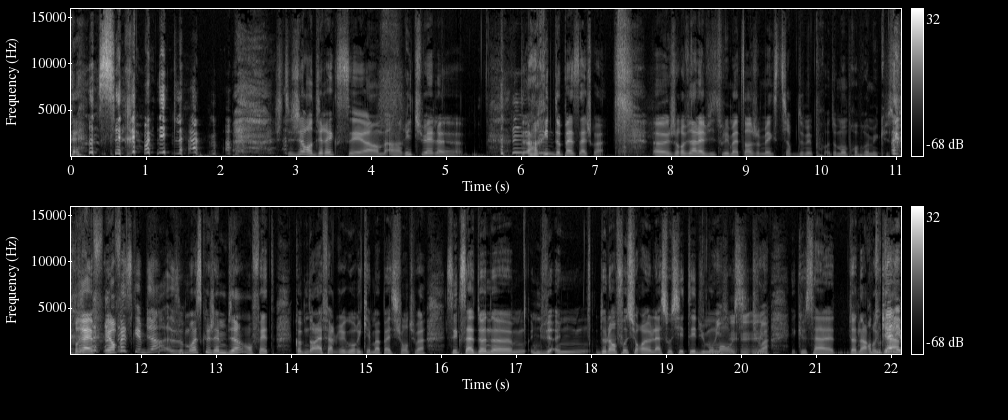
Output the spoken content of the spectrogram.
Cérémonie de je te jure, on dirait que c'est un, un rituel, euh, de- un rite de passage, quoi. Euh, je reviens à la vie tous les matins, je m'extirpe de, mes de mon propre mucus. Bref, et en fait, ce qui est bien, moi, ce que j'aime bien, en fait, comme dans l'affaire Grégory, qui est ma passion, tu vois, c'est que ça donne euh, une, vi- une- de l'info sur euh, la société du moment Mm, aussi, mm, tu mm. vois, et que ça donne un En regard. tout cas, les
